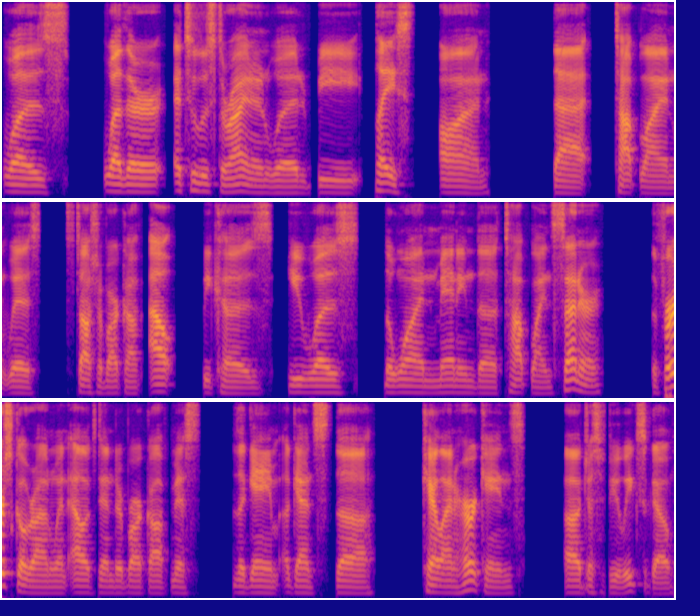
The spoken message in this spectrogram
was whether Eetu Luostarinen would be placed on that top line with Sasha Barkov out because he was the one manning the top line center the first go round when Alexander Barkov missed the game against the Carolina Hurricanes uh, just a few weeks ago.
